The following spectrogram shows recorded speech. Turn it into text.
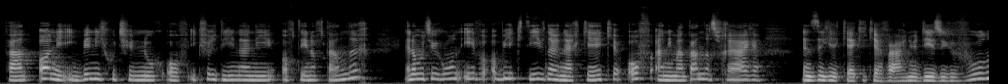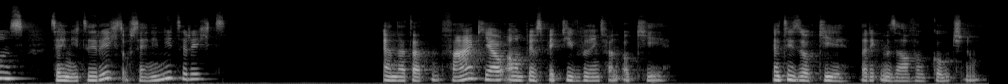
van, oh nee, ik ben niet goed genoeg of ik verdien dat niet of het een of het ander. En dan moet je gewoon even objectief daarnaar kijken of aan iemand anders vragen en zeggen, kijk, ik ervaar nu deze gevoelens, zijn die terecht of zijn die niet terecht? En dat dat vaak jou al een perspectief brengt van, oké, het is oké dat ik mezelf een coach noem.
